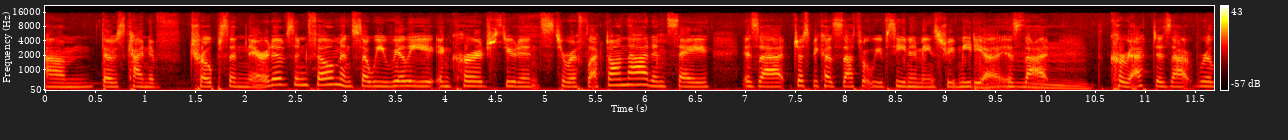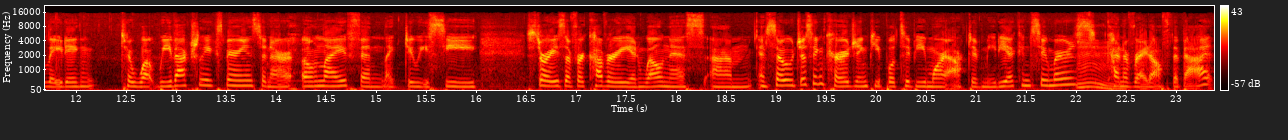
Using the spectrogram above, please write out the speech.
um, those kind of tropes and narratives in film. And so we really encourage students to reflect on that and say, is that just because that's what we've seen in mainstream media, mm. is that mm. correct? Is that relating to what we've actually experienced in our own life? And like, do we see stories of recovery and wellness. Um, and so just encouraging people to be more active media consumers Mm. kind of right off the bat.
